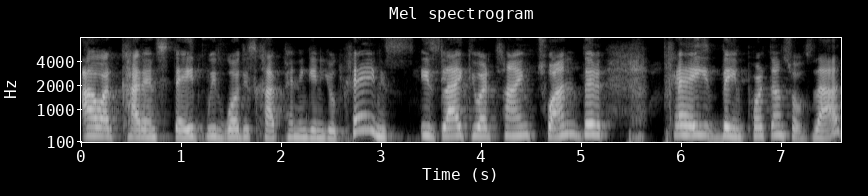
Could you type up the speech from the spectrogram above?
our current state with what is happening in Ukraine. It's, it's like you are trying to underplay the importance of that.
